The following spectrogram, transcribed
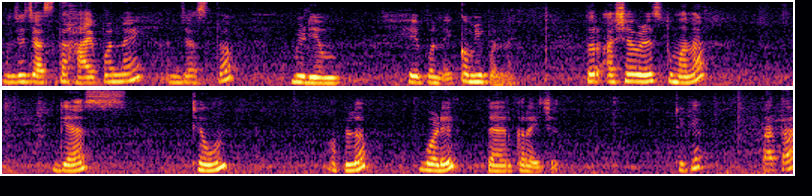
म्हणजे जास्त हाय पण नाही आणि जास्त मीडियम हे पण नाही कमी पण नाही. तर अशा वेळेस तुम्हाला गॅस ठेवून आपलं वडे तयार करायचे. ठीक आहे? तर आता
